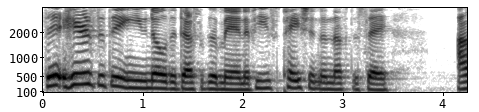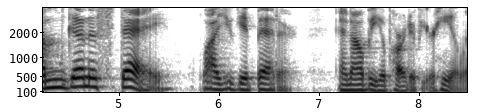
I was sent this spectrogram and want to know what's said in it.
th- here's the thing: you know that that's a good man if he's patient enough to say, "I'm gonna stay while you get better, and I'll be a part of your healing."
